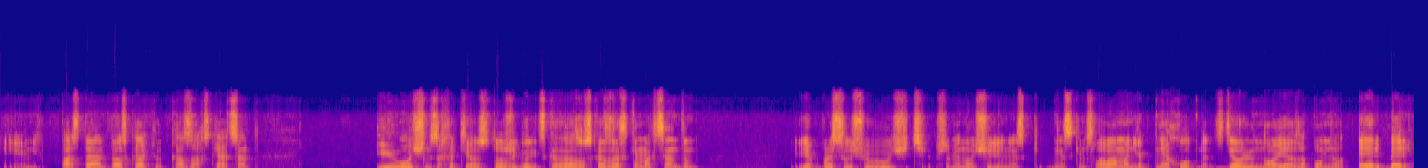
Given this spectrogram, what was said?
и у них постоянно проскакивал казахский акцент. И очень захотелось тоже говорить сразу с казахским акцентом. Я попросил еще выучить, чтобы меня научили нескольким, нескольким словам. Они как-то неохотно это сделали, но я запомнил «эрберь»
